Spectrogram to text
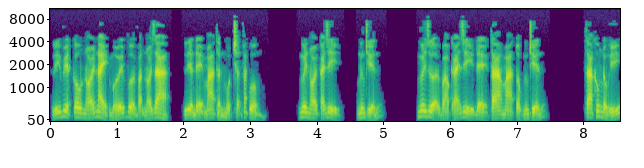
Lý việt câu nói này mới vừa vặn nói ra, liền để ma thần một trận phát cuồng. Ngươi nói cái gì? Ngưng chiến. Ngươi dựa vào cái gì để ta ma tộc ngưng chiến? Ta không đồng ý,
